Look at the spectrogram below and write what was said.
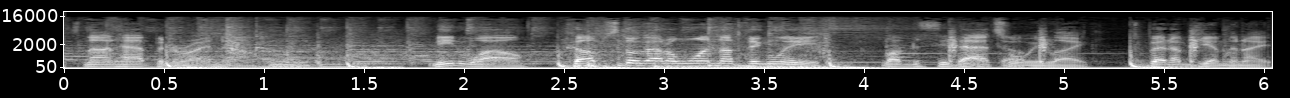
It's not happening right now. Mm. Meanwhile, Cubs still got a one nothing lead. Love to see that. That's though. what we like. It's BetMGM tonight.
